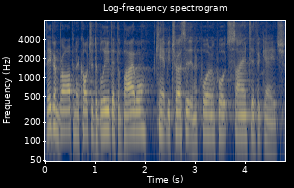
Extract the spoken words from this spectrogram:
they've been brought up in a culture to believe that the Bible can't be trusted in a quote unquote scientific age.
